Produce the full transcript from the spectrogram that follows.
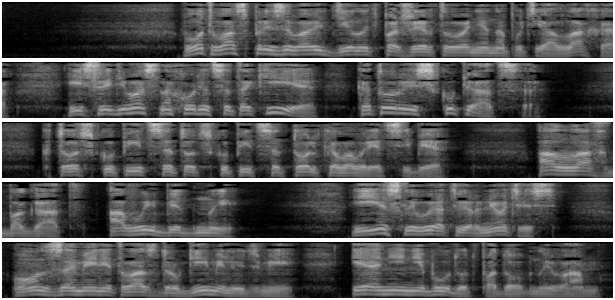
Вот вас призывают делать пожертвования на пути Аллаха, и среди вас находятся такие, которые скупятся. Кто скупится, тот скупится только во вред себе. Аллах богат, а вы бедны. И если вы отвернетесь, Он заменит вас другими людьми, и они не будут подобны вам.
